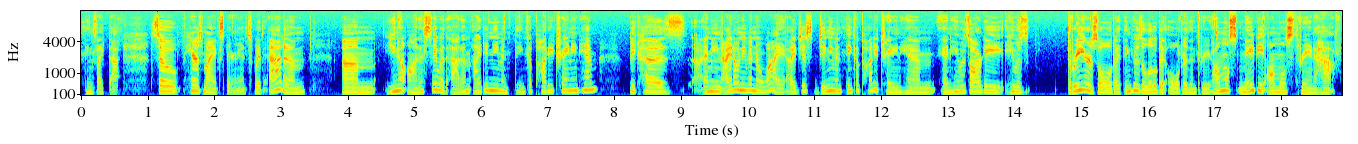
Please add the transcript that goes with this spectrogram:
things like that. So, here's my experience with Adam. Um, you know, honestly, with Adam, I didn't even think of potty training him because I mean, I don't even know why. I just didn't even think of potty training him. And he was already, he was three years old. I think he was a little bit older than three, almost, maybe almost three and a half.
